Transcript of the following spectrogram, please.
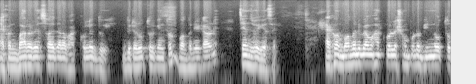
এখন বারোরে ছয় দ্বারা ভাগ করলে দুই। দুইটার উত্তর কিন্তু বন্ধনীর কারণে চেঞ্জ হয়ে গেছে। এখন বন্ধনী ব্যবহার করলে সম্পূর্ণ ভিন্ন উত্তর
